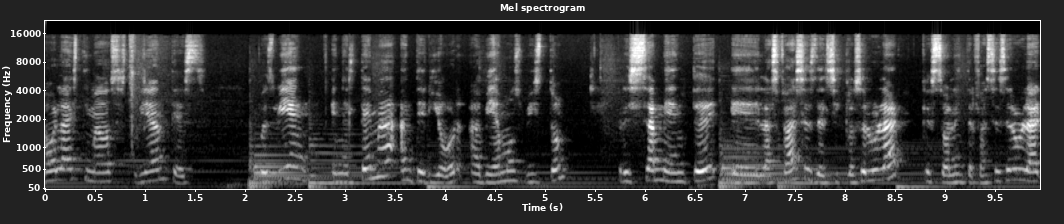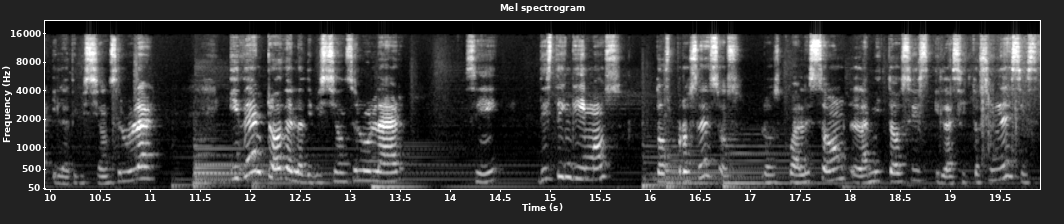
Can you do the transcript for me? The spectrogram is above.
Hola, estimados estudiantes. Pues bien, en el tema anterior habíamos visto precisamente eh, las fases del ciclo celular, que son la interfase celular y la división celular. Y dentro de la división celular, ¿sí? distinguimos dos procesos, los cuales son la mitosis y la citocinesis,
